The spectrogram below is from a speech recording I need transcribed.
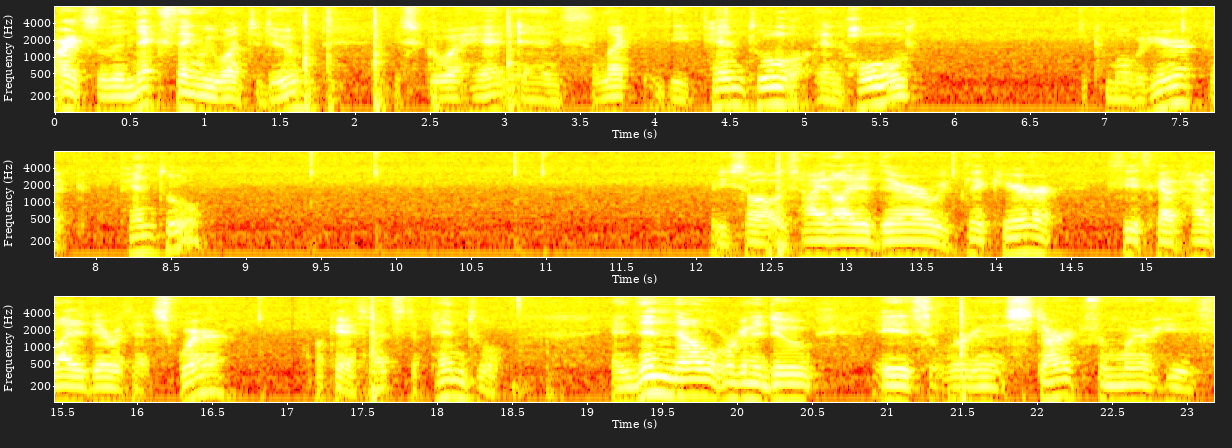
Alright, so the next thing we want to do is go ahead and select the pen tool and hold. You come over here, click pen tool. You saw it was highlighted there. We click here. See it's got highlighted there with that square. Okay, so that's the pen tool. And then now what we're going to do is we're going to start from where his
